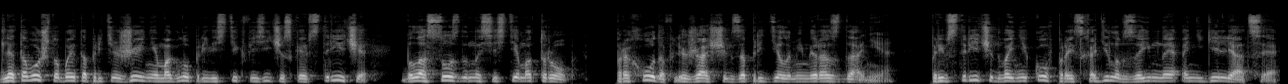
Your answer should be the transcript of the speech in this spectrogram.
Для того, чтобы это притяжение могло привести к физической встрече, была создана система троп, проходов, лежащих за пределами мироздания. При встрече двойников происходила взаимная аннигиляция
